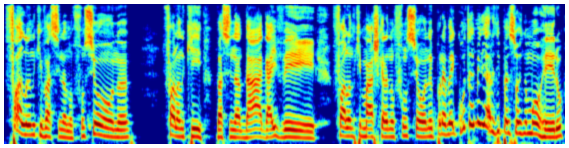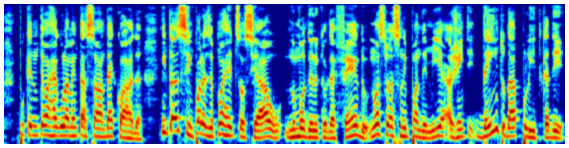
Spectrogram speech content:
falando que vacina não funciona, falando que vacina dá HIV, falando que máscara não funciona e por aí vai. Quantas milhares de pessoas não morreram porque não tem uma regulamentação adequada? Então, assim, por exemplo, uma rede social, no modelo que eu defendo, numa situação de pandemia, a gente, dentro da política de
